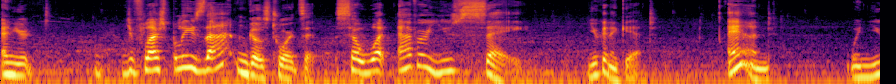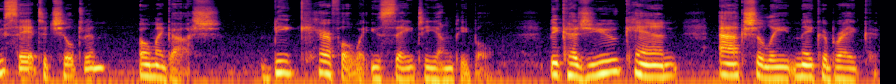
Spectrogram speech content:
and your your flesh believes that and goes towards it. So whatever you say, you're going to get. And when you say it to children, oh my gosh, be careful what you say to young people because you can actually make or break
